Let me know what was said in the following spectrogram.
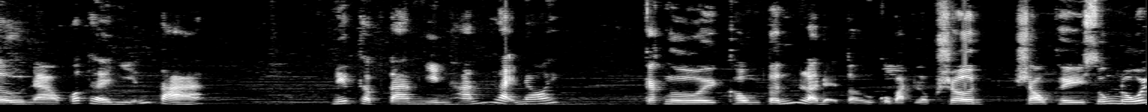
từ nào có thể diễn tả. Niếp thập tam nhìn hắn lại nói, Các người không tính là đệ tử của Bạch Lộc Sơn, sau khi xuống núi,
